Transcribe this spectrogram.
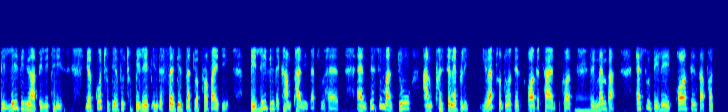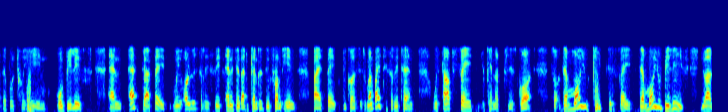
believe in your abilities. You have got to be able to believe in the service that you're providing, believe in the company that you have. And this you must do unquestionably you have to do this all the time because mm. remember, as we believe, all things are possible to him who believes. And as per faith, we always receive anything that we can receive from him by faith because remember it is written, without faith you cannot please God. So the more you keep this faith, the more you believe, you are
